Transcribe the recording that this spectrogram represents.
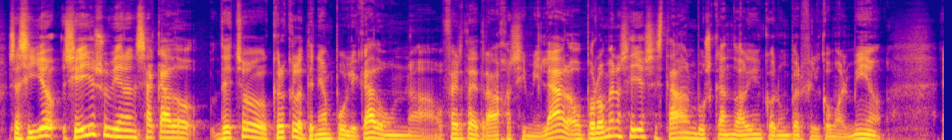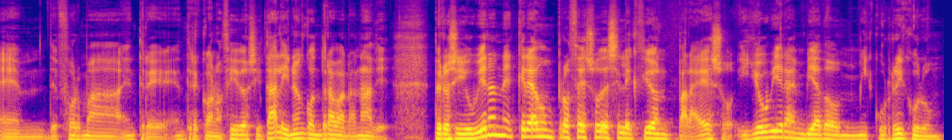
O sea, si, yo, si ellos hubieran sacado, de hecho creo que lo tenían publicado, una oferta de trabajo similar, o por lo menos ellos estaban buscando a alguien con un perfil como el mío, em, de forma entre, entre conocidos y tal, y no encontraban a nadie. Pero si hubieran creado un proceso de selección para eso, y yo hubiera enviado mi currículum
